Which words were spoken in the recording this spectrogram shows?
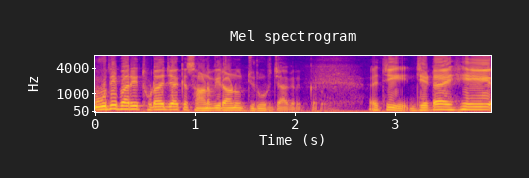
ਉਹਦੇ ਬਾਰੇ ਥੋੜਾ ਜਿਹਾ ਕਿਸਾਨ ਵੀਰਾਂ ਨੂੰ ਜ਼ਰੂਰ ਜਾਗਰੂਕ ਕਰੋ। ਜੀ ਜਿਹੜਾ ਇਹ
